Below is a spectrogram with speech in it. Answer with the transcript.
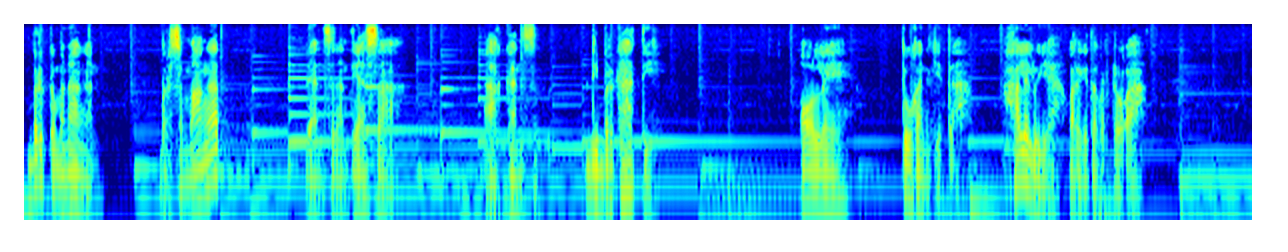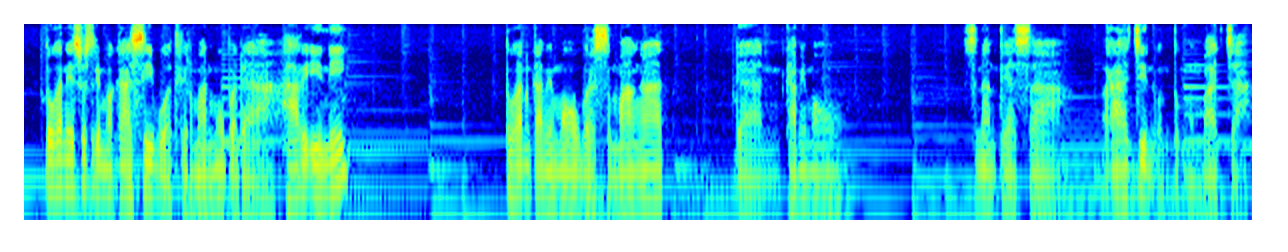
berkemenangan, bersemangat, dan senantiasa akan diberkati oleh Tuhan kita. Haleluya, mari kita berdoa. Tuhan Yesus terima kasih buat firman-Mu pada hari ini. Tuhan kami mau bersemangat dan kami mau senantiasa rajin untuk membaca,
